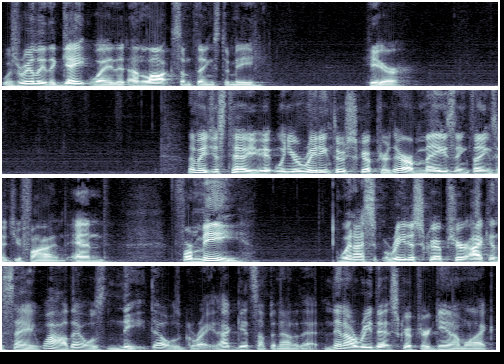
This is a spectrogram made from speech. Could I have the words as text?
was really the gateway that unlocked some things to me here. Let me just tell you, it, when you're reading through Scripture, there are amazing things that you find. And for me, when I read a Scripture, I can say, wow, that was neat. That was great. I get something out of that. And then I'll read that Scripture again. I'm like,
